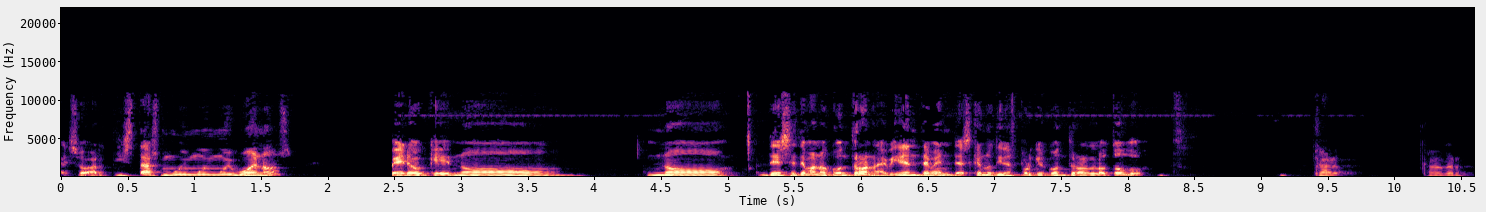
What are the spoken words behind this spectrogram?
eso, artistas muy, muy, muy buenos, pero que no, no, de ese tema no controla, evidentemente, es que no tienes por qué controlarlo todo. Claro, claro, claro.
